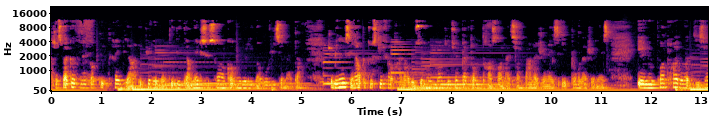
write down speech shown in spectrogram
J'espère que vous vous portez très bien et que les bontés de l'Éternel se sont encore renouvelées dans vos vies ce matin. Je bénis le Seigneur pour tout ce qu'il fait au travers de ce mouvement qui est une plateforme de transformation par la jeunesse et pour la jeunesse. Et le point 3 de notre vision,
